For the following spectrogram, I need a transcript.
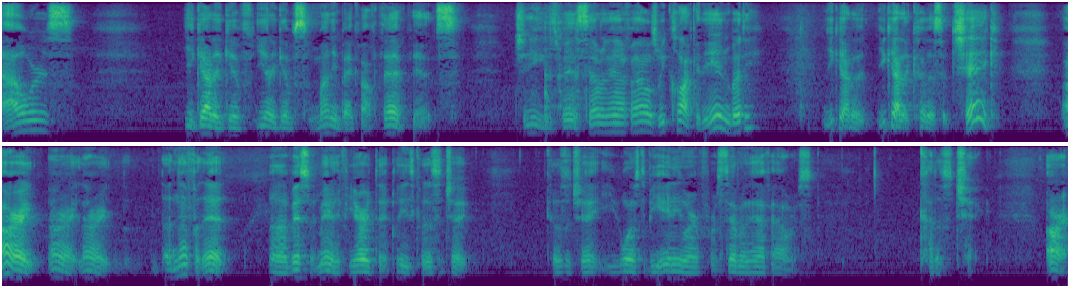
hours? You gotta give you gotta give us some money back off that, Vince. Jeez, Vince, seven and a half hours. We clock it in, buddy. You gotta you gotta cut us a check. All right, all right, all right. Enough of that. Uh, McMahon, if you heard that, please cut us a check. Cut us a check. You want us to be anywhere for seven and a half hours. Cut us a check. All right.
